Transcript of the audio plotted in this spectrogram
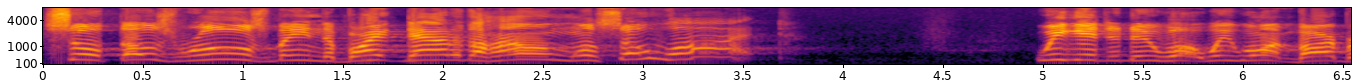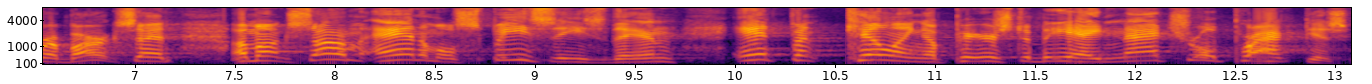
So if those rules mean the breakdown of the home, well, so what? We get to do what we want. Barbara Burke said, among some animal species, then, infant killing appears to be a natural practice.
